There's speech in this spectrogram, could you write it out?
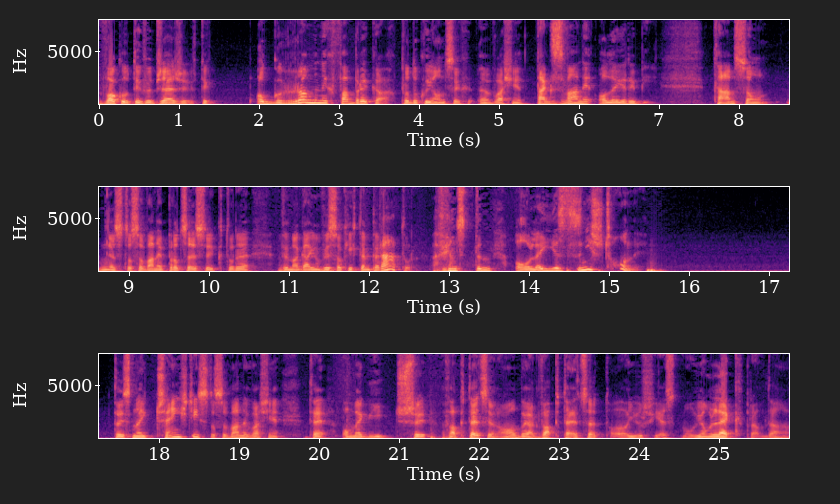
wokół tych wybrzeży, w tych ogromnych fabrykach produkujących e, właśnie tak zwany olej rybi. Tam są e, stosowane procesy, które wymagają wysokich temperatur, a więc ten olej jest zniszczony. To jest najczęściej stosowane właśnie te omegi 3 w aptece, no bo jak w aptece to już jest, mówią lek, prawda?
